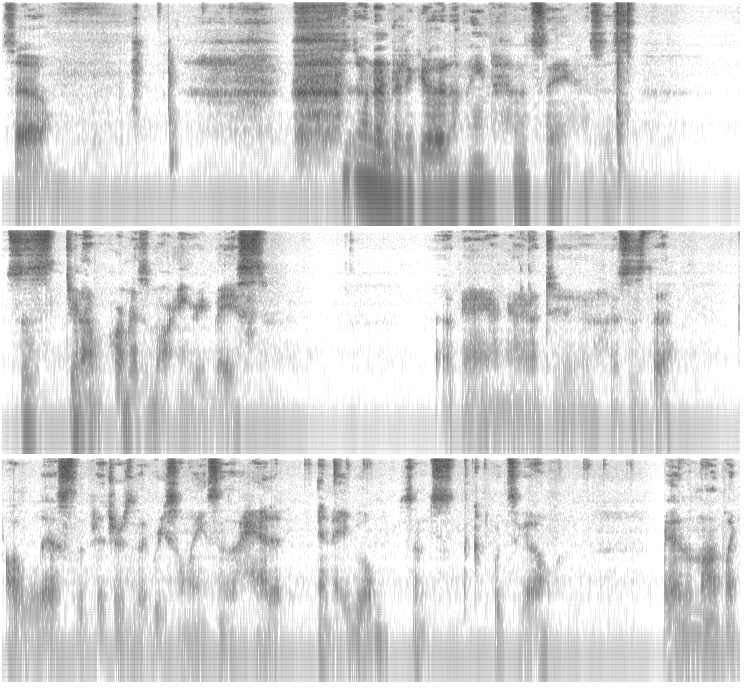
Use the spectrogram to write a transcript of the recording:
So, I'm doing pretty good. I mean, let's see. This is this is do not record. This is more angry based. Okay, I'm gonna go to this is the I'll list the pictures that recently since I had it enabled since a couple weeks ago. We had a month like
